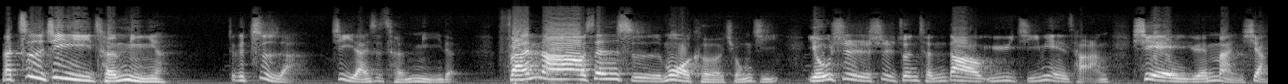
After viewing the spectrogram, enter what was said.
那自既沉迷啊，这个智啊，既然是沉迷的，烦恼生死莫可穷极。由是世尊成道于极灭场，现圆满相，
